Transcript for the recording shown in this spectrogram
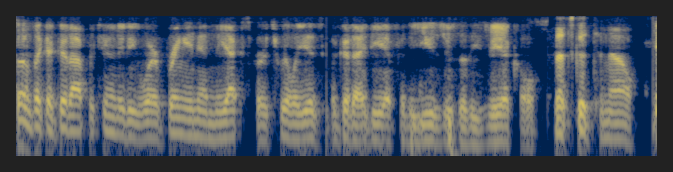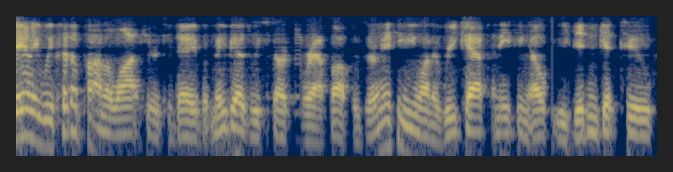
Sounds like a good opportunity where bringing in the experts really is a good idea for the users of these vehicles. That's good to know. Danny, we've hit upon a lot here today, but maybe as we start to wrap up, is there anything you want to recap? Anything else we didn't get to?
